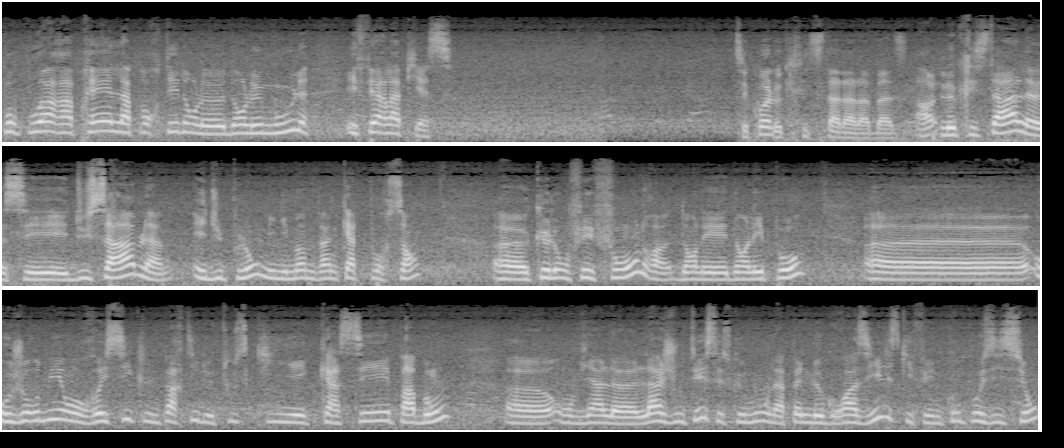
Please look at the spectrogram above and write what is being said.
pour pouvoir après l'apporter dans le, dans le moule et faire la pièce. C'est quoi le cristal à la base? Alors, Le cristal, c'est du sable et du plomb, minimum 24%, euh, que l'on fait fondre dans les, dans les pots. Euh, Aujourd'hui, on recycle une partie de tout ce qui est cassé, pas bon. Euh, on vient l'ajouter, c'est ce que nous on appelle le groisil, ce qui fait une composition.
